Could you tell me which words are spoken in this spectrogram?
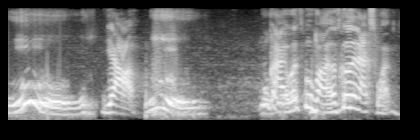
Ooh. Yeah. Ooh. Okay, let's move on. Let's go to the next one.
